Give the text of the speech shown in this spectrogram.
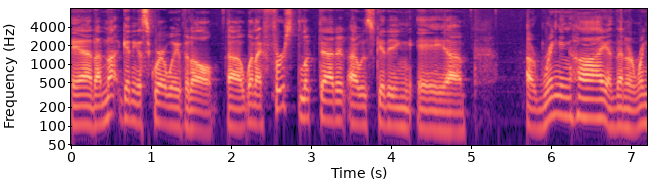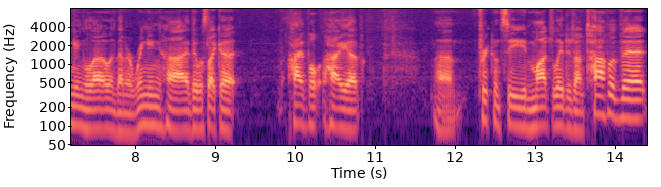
And I'm not getting a square wave at all. Uh, when I first looked at it, I was getting a uh, a ringing high and then a ringing low and then a ringing high. There was like a high high uh, uh, frequency modulated on top of it,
